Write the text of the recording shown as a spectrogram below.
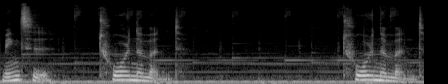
名词，tournament，tournament，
